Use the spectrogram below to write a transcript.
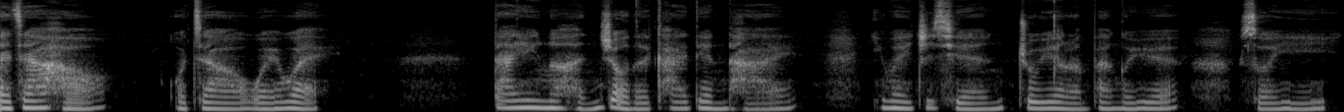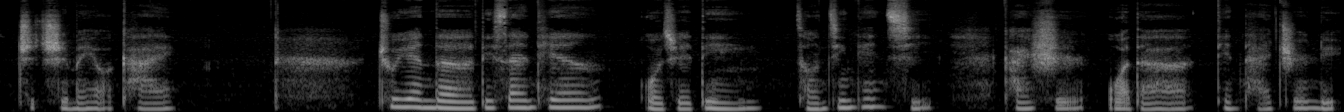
大家好我叫伟伟答应了很久的开电台因为之前住院了半个月所以迟迟没有开。出院的第三天我决定从今天起开始我的电台之旅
